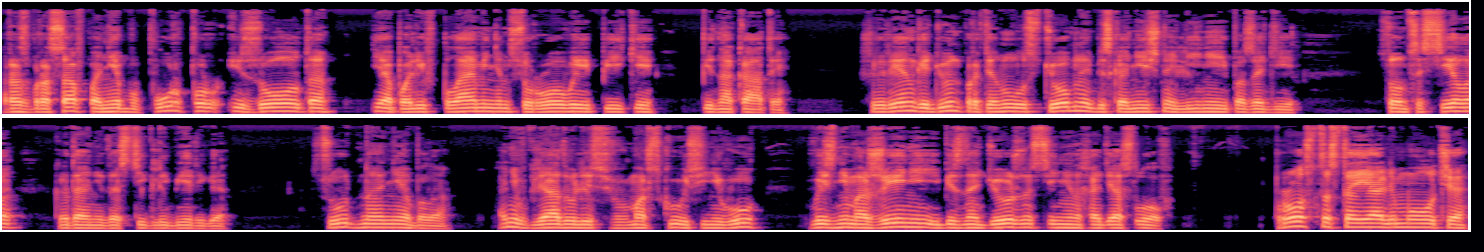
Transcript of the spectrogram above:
разбросав по небу пурпур и золото и опалив пламенем суровые пики пинакаты. Шеренга дюн протянулась темной бесконечной линией позади. Солнце село, когда они достигли берега. Судна не было. Они вглядывались в морскую синеву, в изнеможении и безнадежности, не находя слов. Просто стояли молча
